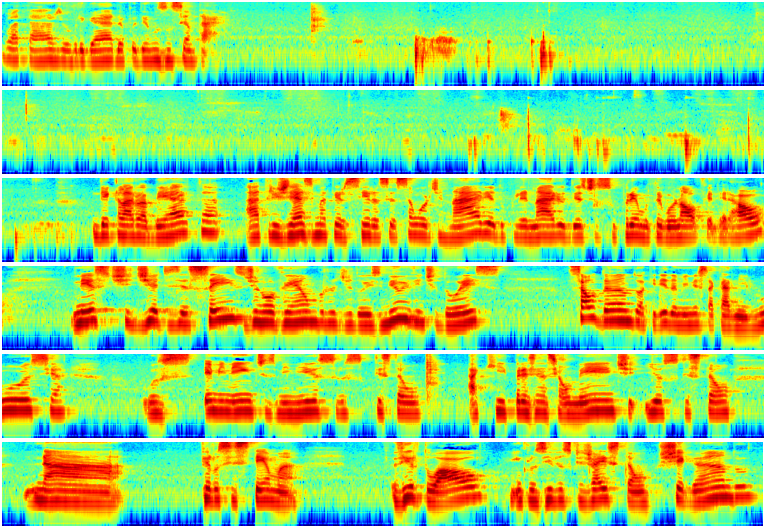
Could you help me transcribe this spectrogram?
Boa tarde, obrigada. Podemos nos sentar. Declaro aberta a 33ª sessão ordinária do plenário deste Supremo Tribunal Federal, neste dia 16 de novembro de 2022, saudando a querida ministra Carmen Lúcia, os eminentes ministros que estão aqui presencialmente e os que estão na, pelo sistema virtual, inclusive os que já estão chegando.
